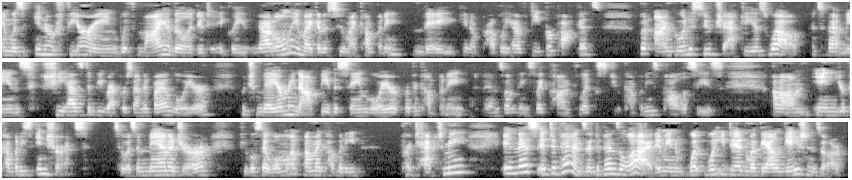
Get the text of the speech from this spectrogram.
and was interfering with my ability to take leave. Not only am I going to sue my company, they, you know, probably have deeper pockets, but I'm going to sue Jackie as well. And so that means she has to be represented by a lawyer, which may or may not be the same lawyer for the company. Depends on things like conflicts, your company's policies, um, in your company's insurance. So as a manager, people say, well, my, my company protect me in this? It depends. It depends a lot. I mean, what, what you did and what the allegations are.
